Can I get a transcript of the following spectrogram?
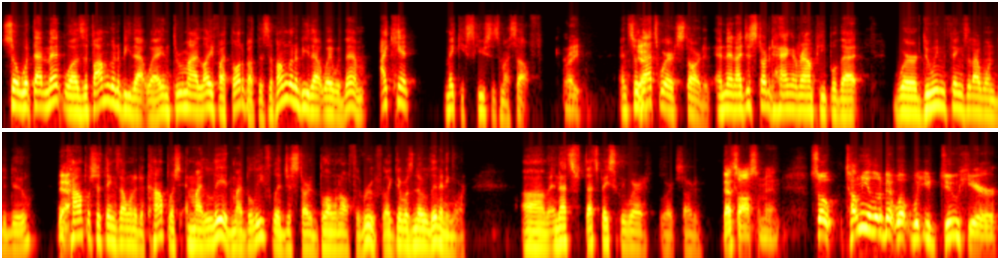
So what that meant was, if I'm going to be that way, and through my life, I thought about this. If I'm going to be that way with them, I can't make excuses myself. right. And so Yeah. that's where it started. And then I just started hanging around people that were doing the things that I wanted to do, Yeah. accomplish the things I wanted to accomplish. And my lid, my belief lid just started blowing off the roof. Like there was no lid anymore. Um, and that's that's basically where where it started. That's awesome, man. So tell me a little bit what what you do here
